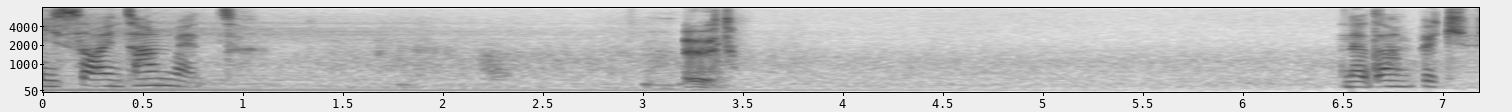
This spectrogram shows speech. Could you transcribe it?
İsa intihar mı etti? Evet. Neden peki?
